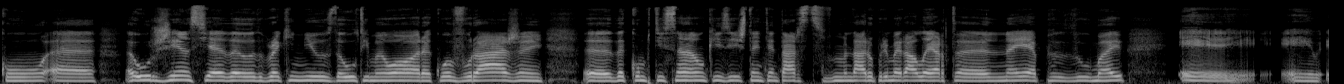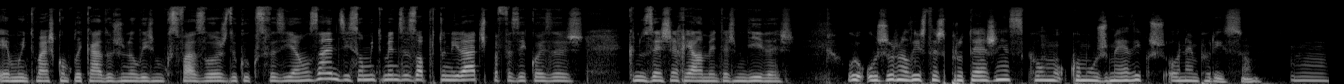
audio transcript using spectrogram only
com a, a urgência da, breaking news da última hora, com a voragem uh, da competição que existe em tentar mandar o primeiro alerta na app do meio é, é, é, muito mais complicado o jornalismo que se faz hoje do que o que se fazia há uns anos e são muito menos as oportunidades para fazer coisas que nos enchem realmente as medidas. O, os jornalistas protegem-se como, como os médicos ou nem por isso? Hum,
